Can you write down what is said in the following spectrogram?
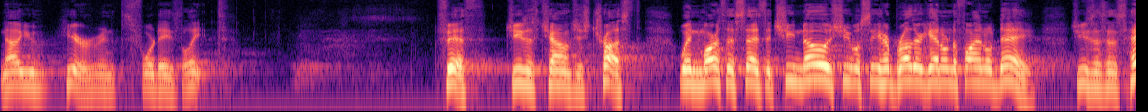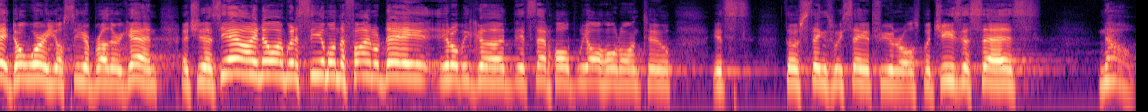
now you're here and it's four days late. Fifth, Jesus challenges trust when Martha says that she knows she will see her brother again on the final day. Jesus says, Hey, don't worry, you'll see your brother again. And she says, Yeah, I know I'm going to see him on the final day. It'll be good. It's that hope we all hold on to. It's those things we say at funerals. But Jesus says, No,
